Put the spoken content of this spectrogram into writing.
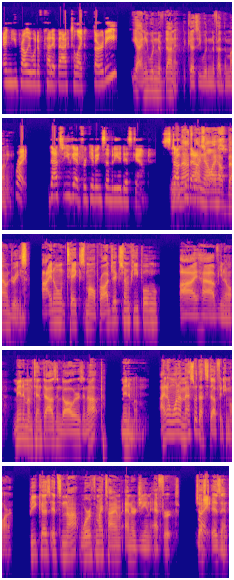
and you probably would have cut it back to like thirty. Yeah, and he wouldn't have done it because he wouldn't have had the money. Right. That's what you get for giving somebody a discount. Stuck Well, and that's why now I have boundaries. I don't take small projects from people. I have, you know, minimum $10,000 and up, minimum. I don't want to mess with that stuff anymore because it's not worth my time, energy, and effort. Just Right. isn't.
